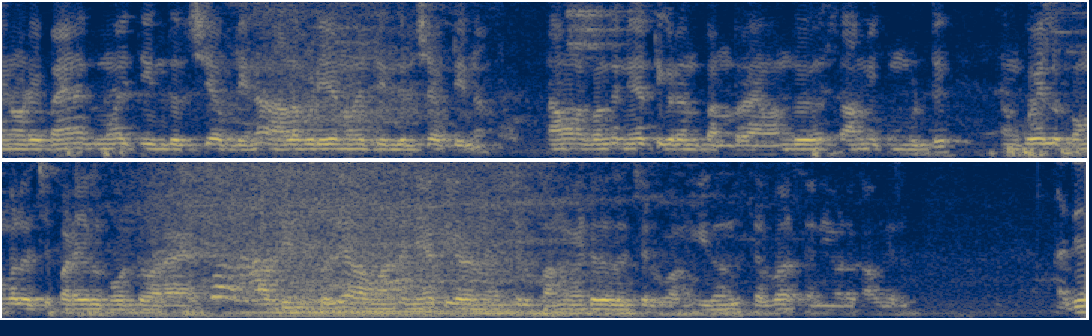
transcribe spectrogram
என்னுடைய பையனுக்கு நோய் தீர்ந்துருச்சு அப்படின்னா நல்லபடியாக நோய் தீர்ந்துருச்சு அப்படின்னா நான் உனக்கு வந்து நேர்த்திக்கடன் பண்ணுறேன் வந்து சாமி கும்பிட்டு நம்ம கோயிலில் பொங்கல் வச்சு படையல் போட்டு வரேன் அப்படின்னு சொல்லி அவங்க வந்து நேர்த்திக்கடன் வச்சுருப்பாங்க வேண்டுதல் வச்சுருப்பாங்க. இது வந்து செவ்வாய் சனியோட காவல். அதே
